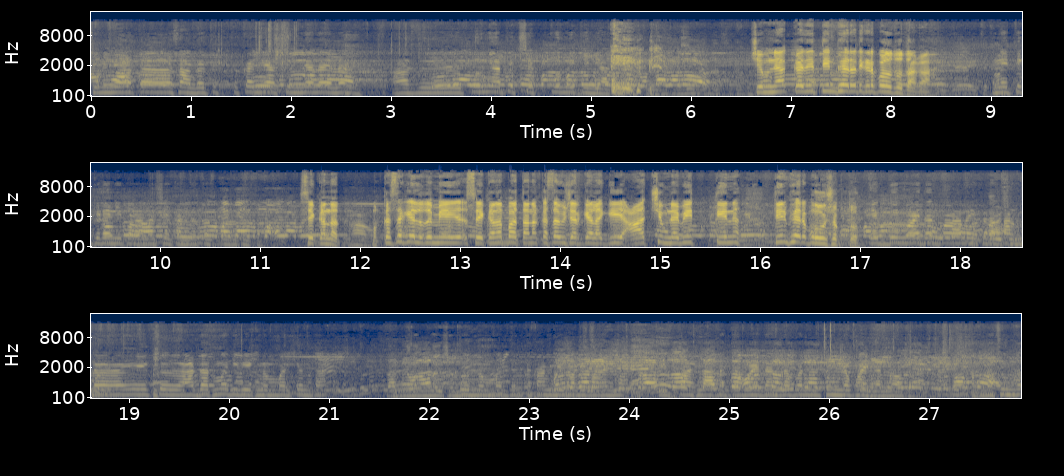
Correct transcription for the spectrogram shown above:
चिमण्या आता सांगत इतकं कमी आज चिमण्याला आहे ना. आज पूर्ण अपेक्षा पूर्ण केली आज चिमण्या कधी तीन फेऱ्या तिकडे पळत होता का? आणि तिकडानी पळाला सेकंदातच पळत होता. सेकंदात? मग कसं केलं तुम्ही सेकंदात पळताना कसा विचार केला की आज चिमण्या बी तीन तीन फेर पोहू शकतो? एक दोन मैदान पळाला इकडं चांगलं एक आदात मध्ये एक नंबर केलता. आणि दोन नंबर केलता चांगली गाडी पळाली एक पाच लाखाच्या मैदानला पण चिमणा फायनल नव्हता. आपला चिमणा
